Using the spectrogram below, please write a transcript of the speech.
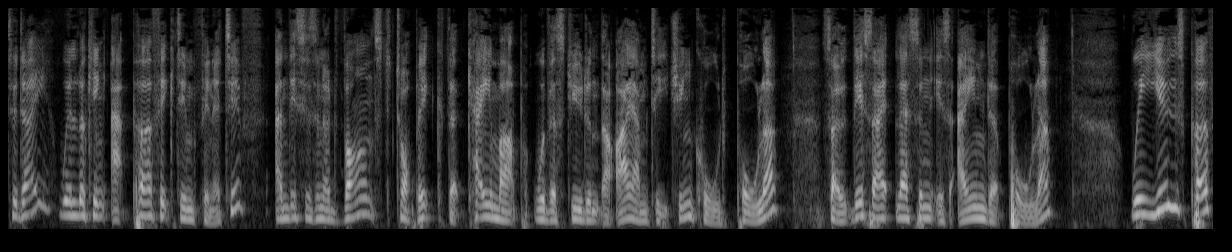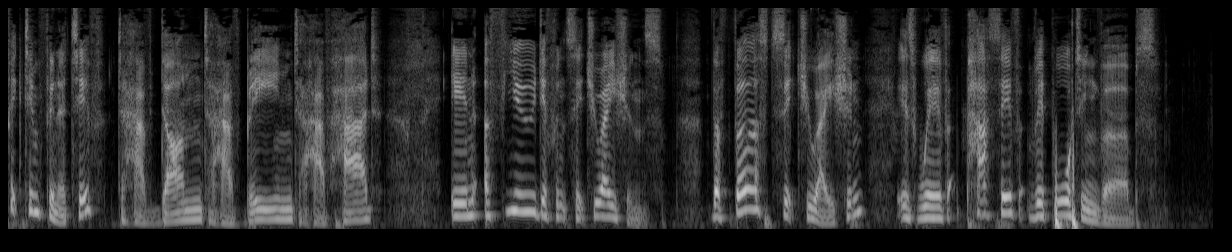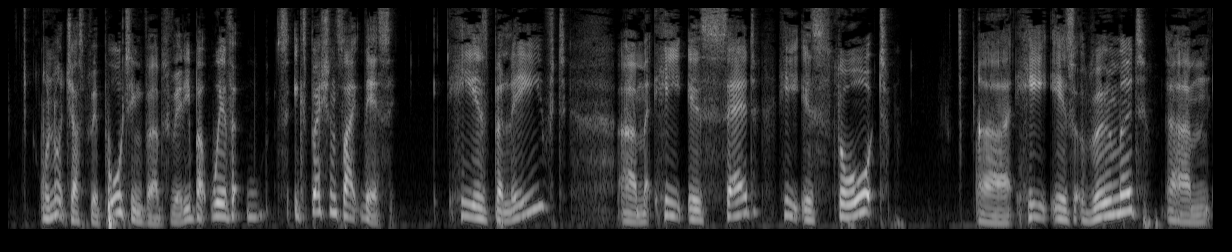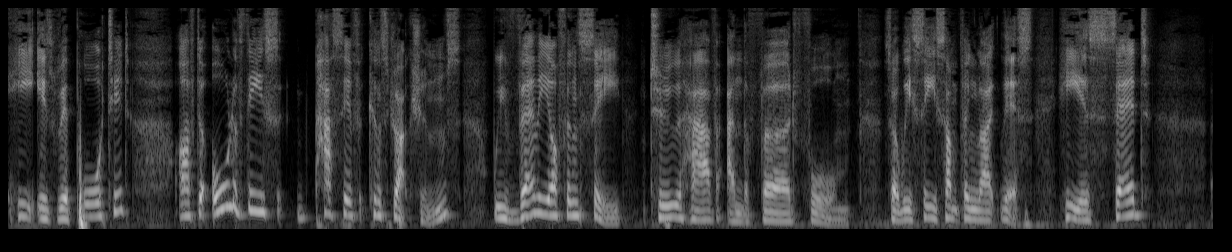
Today, we're looking at perfect infinitive, and this is an advanced topic that came up with a student that I am teaching called Paula. So, this lesson is aimed at Paula. We use perfect infinitive to have done, to have been, to have had in a few different situations. The first situation is with passive reporting verbs. Well, not just reporting verbs, really, but with expressions like this he is believed, um, he is said, he is thought, uh, he is rumoured, um, he is reported. After all of these passive constructions, we very often see to, have, and the third form. So we see something like this He is said.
